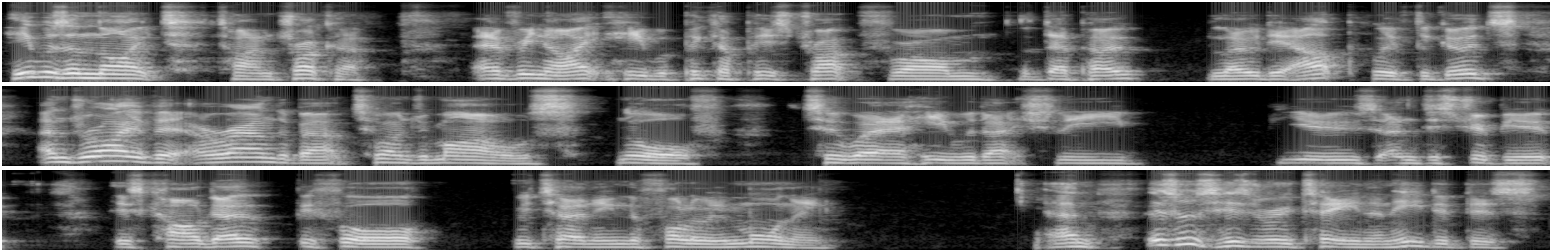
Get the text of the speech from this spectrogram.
He was a night-time trucker. Every night he would pick up his truck from the depot, load it up with the goods, and drive it around about 200 miles north to where he would actually use and distribute his cargo before returning the following morning. And this was his routine, and he did this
